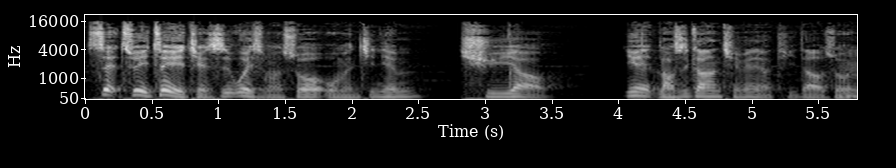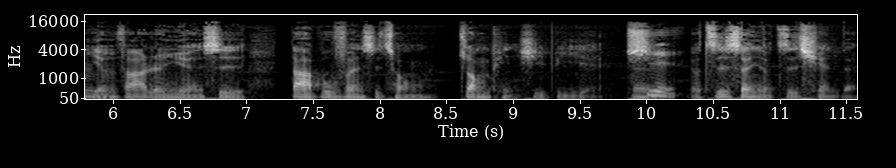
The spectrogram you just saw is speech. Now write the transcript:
这所以这也解释为什么说我们今天需要，因为老师刚刚前面有提到说，嗯。研发人员是大部分是从装品系毕业，是。有资深有资浅的，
